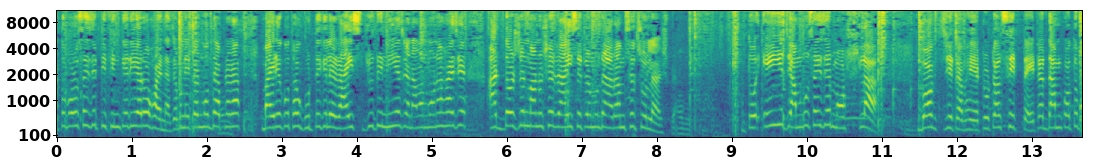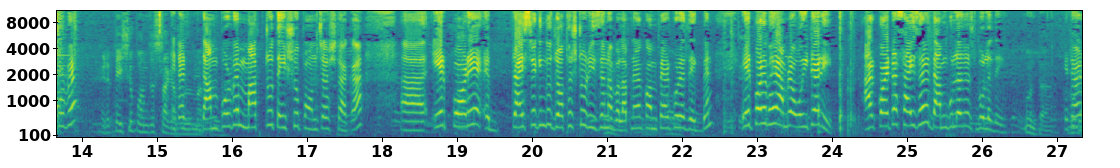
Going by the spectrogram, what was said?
এত বড় সাইজের টিফিন ক্যারিয়ারও হয় না। যেমন এটার মধ্যে আপনারা বাইরে কোথাও ঘুরতে গেলে রাইস যদি নিয়ে যান আমার মনে হয় যে আট দশজন মানুষের রাইস এটার মধ্যে আরামসে চলে আসবে। তো এই জাম্বু সাইজের মশলা বক্স যেটা ভাইয়া টোটাল সেটটা এটার দাম কত পড়বে? এটা এটার দাম পড়বে মাত্র তেইশশো পঞ্চাশ টাকা। এরপরে প্রাইসটা কিন্তু যথেষ্ট রিজনেবল আপনারা কম্পেয়ার করে দেখবেন। এরপরে ভাই আমরা ওইটারই আর কয়টা সাইজ হয়? দামগুলো জাস্ট বলে দেই। কোনটা? এটার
